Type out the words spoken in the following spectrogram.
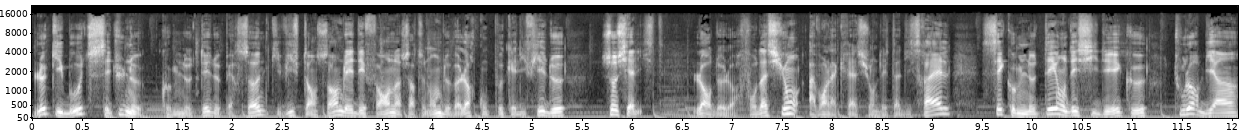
Le kibbutz, c'est une communauté de personnes qui vivent ensemble et défendent un certain nombre de valeurs qu'on peut qualifier de socialistes. Lors de leur fondation, avant la création de l'État d'Israël, ces communautés ont décidé que tous leurs biens,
